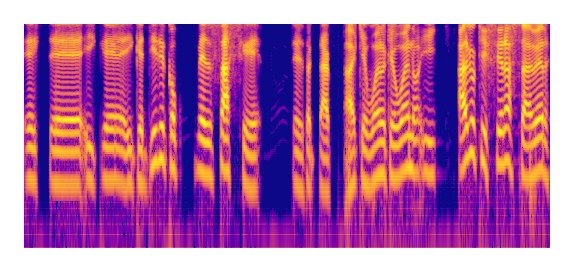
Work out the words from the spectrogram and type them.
este, y, que, tiene como un mensaje del espectáculo. Ay, qué bueno, qué bueno. Y algo quisiera saber,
